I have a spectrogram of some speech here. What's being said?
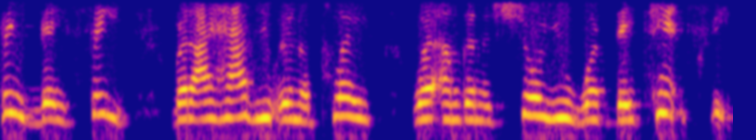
think they see, but I have you in a place where I'm going to show you what they can't see.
